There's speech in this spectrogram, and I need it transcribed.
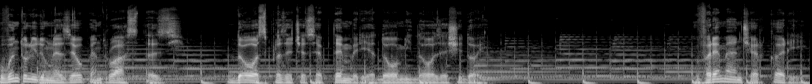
Cuvântul lui Dumnezeu pentru astăzi, 12 septembrie 2022. Vremea încercării.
